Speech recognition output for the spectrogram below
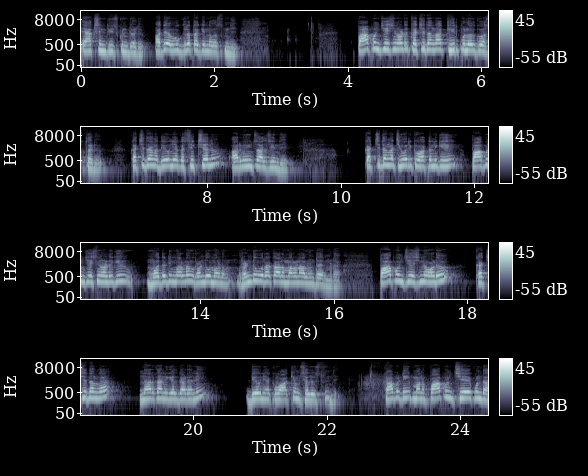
యాక్షన్ తీసుకుంటాడు. అదే ఉగ్రత కింద వస్తుంది. పాపం చేసినవాడు ఖచ్చితంగా తీర్పులోకి వస్తాడు. ఖచ్చితంగా దేవుని యొక్క శిక్షను అనుభవించాల్సిందే ఖచ్చితంగా చివరికి అతనికి పాపం చేసిన వాడికి మొదటి మరణం రెండో మరణం రెండు రకాల మరణాలు ఉంటాయన్నమాట. పాపం చేసిన వాడు ఖచ్చితంగా నరకానికి వెళ్తాడని దేవుని యొక్క వాక్యం సెలవుస్తుంది కాబట్టి మనం పాపం చేయకుండా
